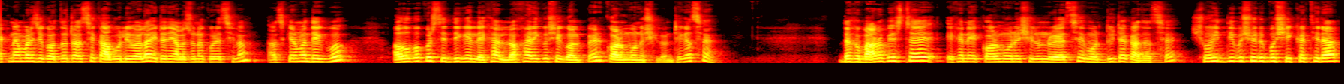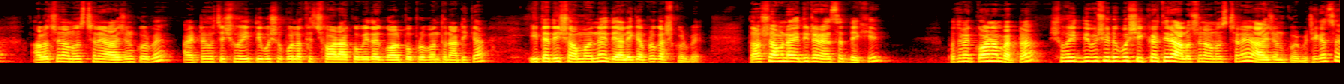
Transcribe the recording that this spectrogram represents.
এক নম্বরে যে গতটা আছে কাবুলিওয়ালা, এটা নিয়ে আলোচনা করেছিলাম। আজকে আমরা দেখব আবু বকর সিদ্দিকের লেখা লখার একুশে গল্পের কর্ম অনুশীলন, ঠিক আছে? দেখো, বারো পৃষ্ঠায় এখানে কর্ম অনুশীলন রয়েছে, মোট দুইটা কাজ আছে। শহীদ দিবসের উপর শিক্ষার্থীরা আলোচনা অনুষ্ঠানের আয়োজন করবে, আর এটা হচ্ছে শহীদ দিবস উপলক্ষে ছড়া কবিতা, গল্প, প্রবন্ধ, নাটিকা ইত্যাদি সমন্বয়ে দেয়ালিকা প্রকাশ করবে। তো আসলে আমরা এই দুইটার অ্যান্সার দেখি। প্রথমে ক নাম্বারটা? শহীদ দিবসের উপর শিক্ষার্থীরা আলোচনা অনুষ্ঠানের আয়োজন করবে, ঠিক আছে?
